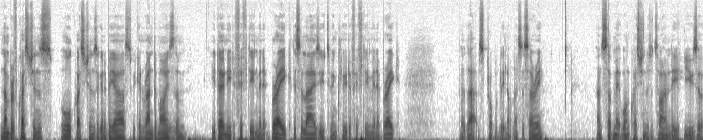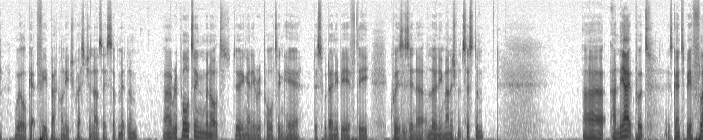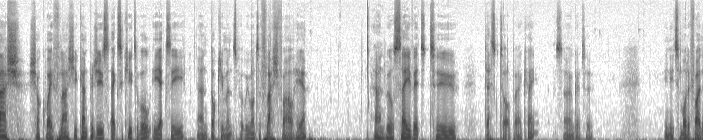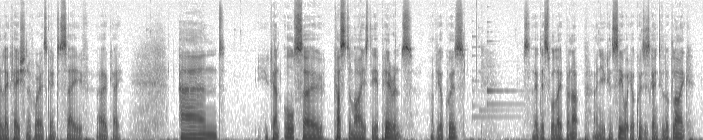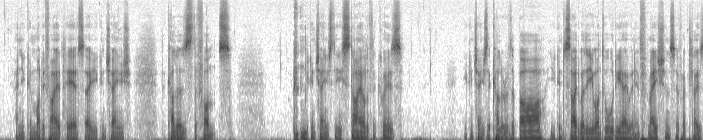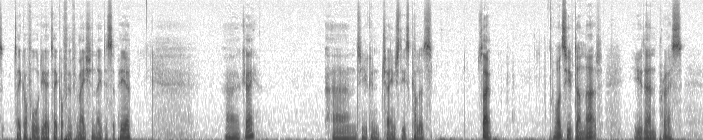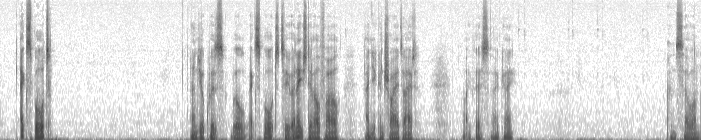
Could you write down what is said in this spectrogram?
Number of questions, all questions are going to be asked. We can randomize them. You don't need a 15 minute break. This allows you to include a 15 minute break, but that's probably not necessary. And submit one question at a time. The user will get feedback on each question as they submit them. Uh, reporting, we're not doing any reporting here. This would only be if the quiz is in a learning management system. Uh, and the output is going to be a flash, shockwave flash. You can produce executable, exe, and documents, but we want a flash file here. And we'll save it to desktop, okay? So I'm going to, you need to modify the location of where it's going to save, okay. And you can also customize the appearance of your quiz. So this will open up and you can see what your quiz is going to look like. And you can modify it here. So you can change the colors, the fonts, you can change the style of the quiz you can change the color of the bar. You can decide whether you want audio and information. So if I close take off audio take off information they disappear. Okay. And you can change these colors. So once you've done that you then press export. And your quiz will export to an HTML file and you can try it out like this. Okay and so on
